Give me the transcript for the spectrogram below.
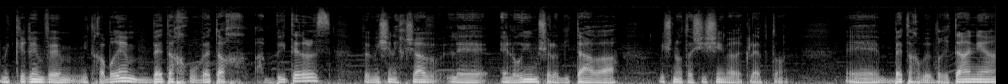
מכירים ומתחברים, בטח ובטח הביטלס, ומי שנחשב לאלוהים של הגיטרה בשנות ה-60, אריק קלפטון. Uh, בטח בבריטניה,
